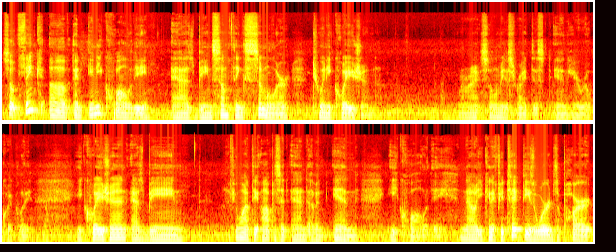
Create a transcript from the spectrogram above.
So think of an inequality as being something similar to an equation. All right, so let me just write this in here real quickly. Equation as being, if you want, the opposite end of an inequality. Now, you can, if you take these words apart,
